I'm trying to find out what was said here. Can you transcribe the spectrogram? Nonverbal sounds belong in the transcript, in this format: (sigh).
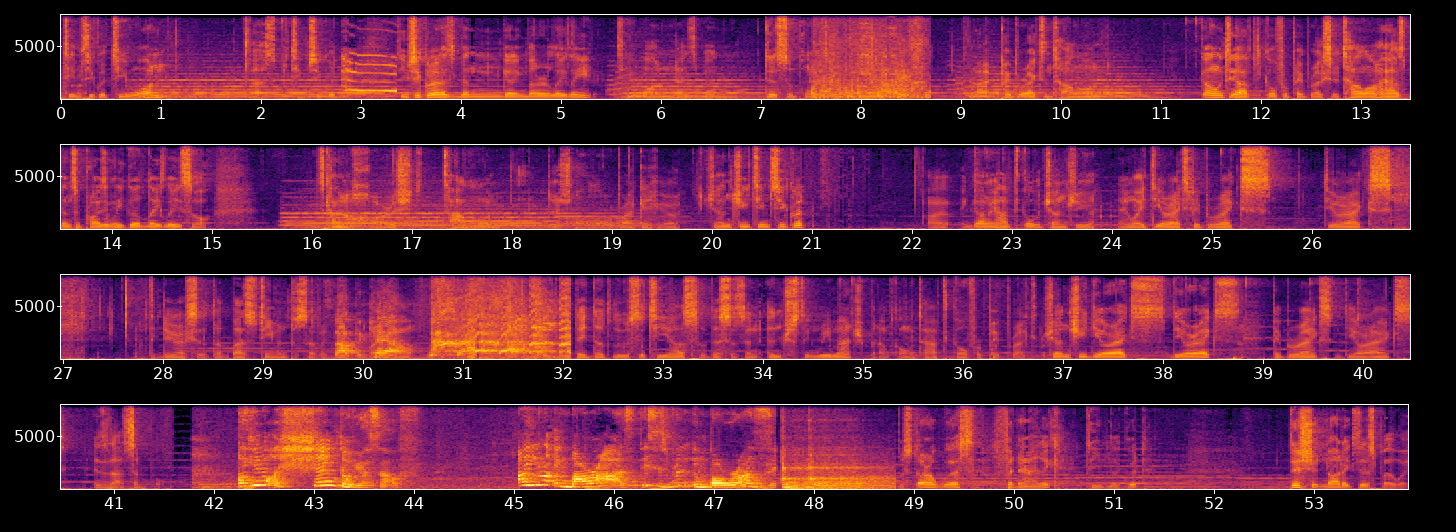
Team Secret T1. Has to be Team Secret. Team Secret has been getting better lately. T1 has been disappointing. Alright, Paper Rex and Talon. Going to have to go for Paper Rex here. Talon has been surprisingly good lately, so it's kind of harsh. Talon, there's no lower bracket here. Gen.G Team Secret. I'm gonna have to go with Gen.G. Anyway, DRX, Paper Rex, DRX. I think DRX is the best team in Pacific. Stop the right cap. (laughs) they did lose to TS, so this is an interesting rematch, but I'm going to have to go for Paper Rex. Gen.G DRX, DRX, Paper Rex, DRX. Is that simple. Are you not ashamed of yourself? Are you not embarrassed? This is really embarrassing. We'll start with Fnatic, Team Liquid. This should not exist, by the way.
